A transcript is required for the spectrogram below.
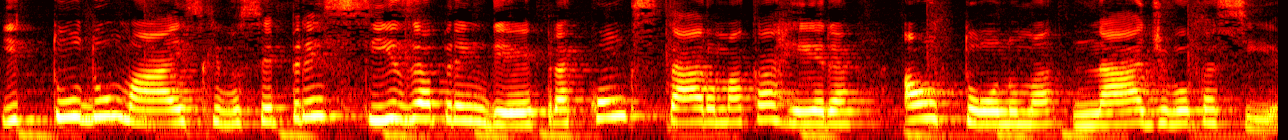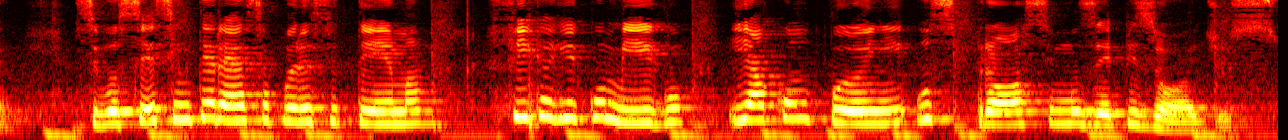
e tudo mais que você precisa aprender para conquistar uma carreira autônoma na advocacia. Se você se interessa por esse tema, fica aqui comigo e acompanhe os próximos episódios.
